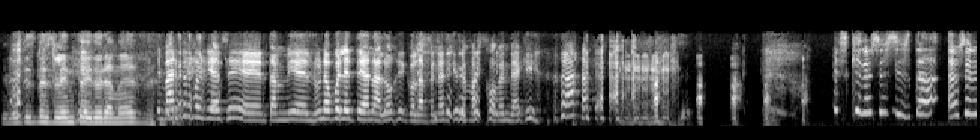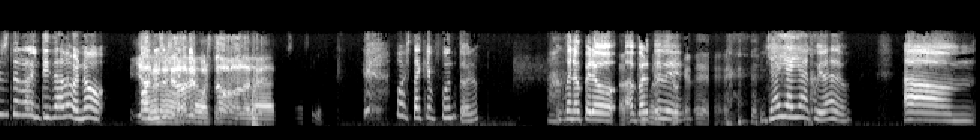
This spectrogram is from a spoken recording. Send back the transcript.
Mi voto es más lento y dura más. Marcos podría ser también un abuelete analógico, la pena es que es el más joven de aquí. Es que no sé si está, no sé si está ralentizado o no. Ya no, No, sé si lo has no, despostado no, o hasta qué punto, ¿no? Bueno, pero aparte de... Ya, ya, ya, cuidado. Am,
